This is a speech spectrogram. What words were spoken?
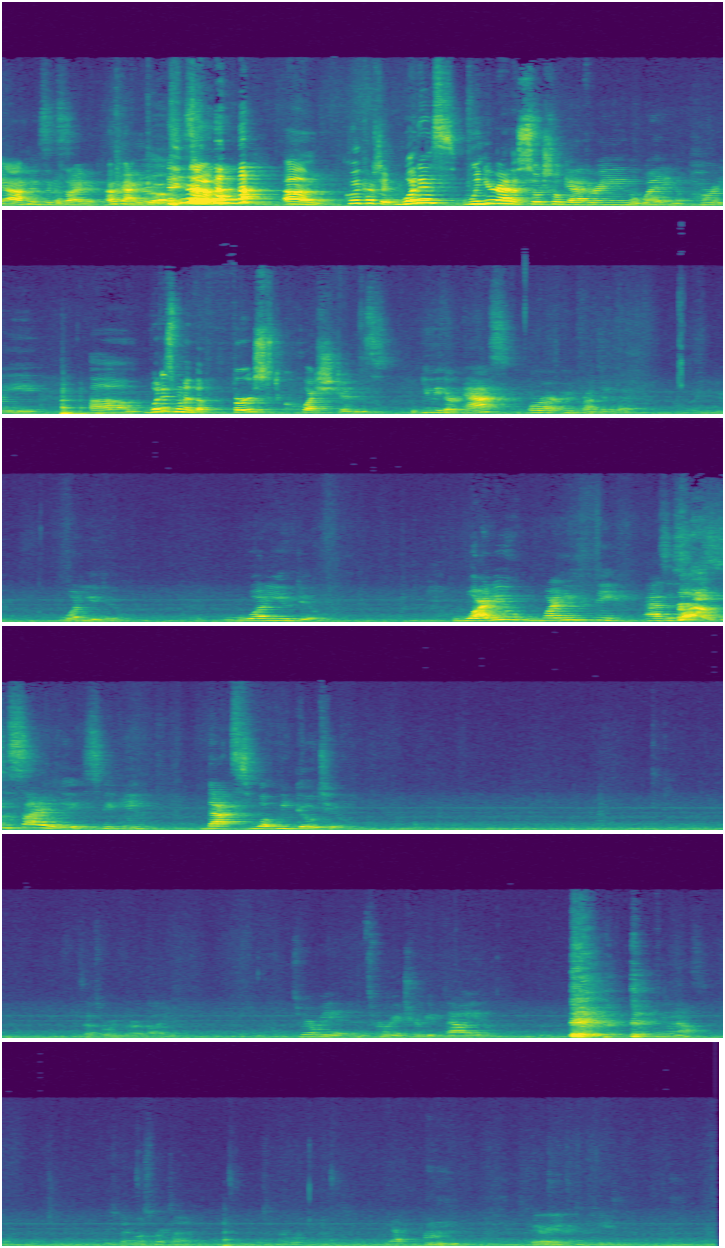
Yeah, who's excited? Okay. So, um, quick question: What is when you're at a social gathering, a wedding, a party? Um, what is one of the first questions you either ask or are confronted with? What do you do? What do you do? Why do you, why do you think, as a societally speaking, that's what we go to? Because that's where we put our value. It's where we, it's where we attribute value. Anyone else? We spend most of our time our work. Yep. Area of expertise.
